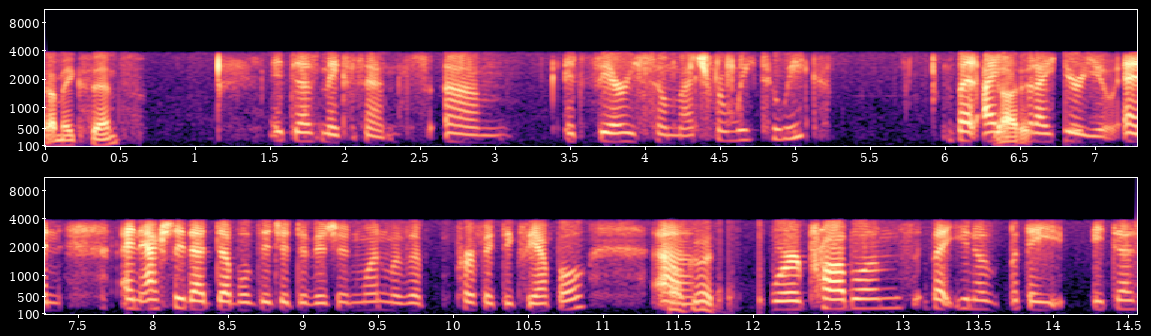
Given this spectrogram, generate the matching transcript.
That makes sense? It does make sense. Um, it varies so much from week to week. But I but I hear you, and and actually that double digit division one was a perfect example. Um, oh, good. Word problems, but you know, but they it does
